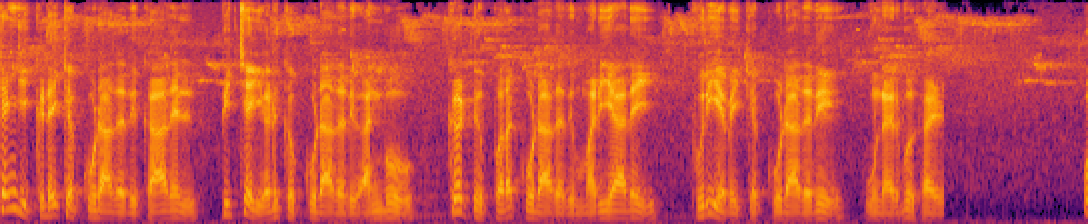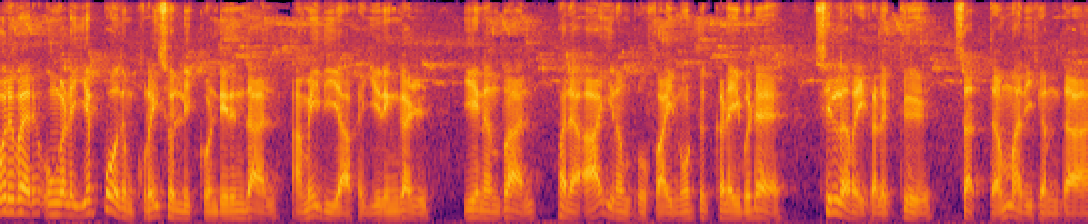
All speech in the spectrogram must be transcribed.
கெஞ்சி கிடைக்கக்கூடாதது காதல் பிச்சை எடுக்கக்கூடாதது அன்பு கேட்டு பெறக்கூடாதது மரியாதை புரிய வைக்கக்கூடாதது உணர்வுகள். ஒருவர் உங்களை எப்போதும் குறை சொல்லிக் கொண்டிருந்தால் அமைதியாக இருங்கள். ஏனென்றால் பல ஆயிரம் ரூபாய் நோட்டுகளை விட சில்லறைகளுக்கு சத்தம் அதிகம்தான்.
